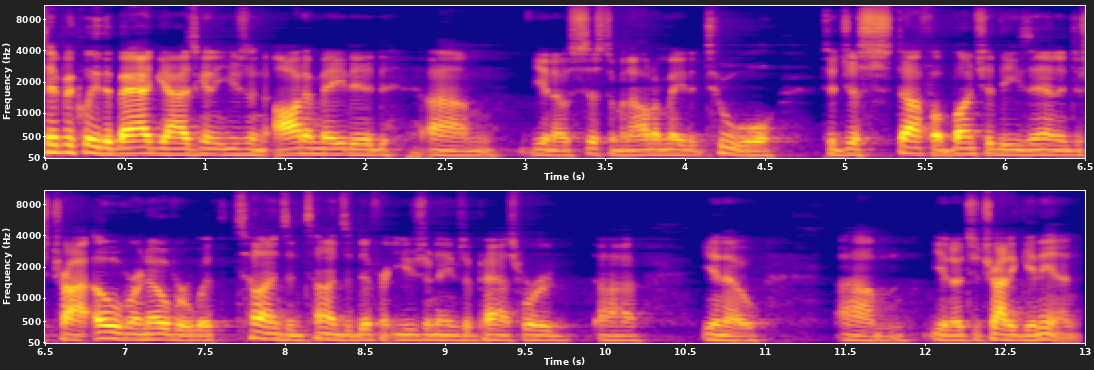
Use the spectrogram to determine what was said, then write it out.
Typically, the bad guy is going to use an automated um, you know, system, an automated tool to just stuff a bunch of these in and just try over and over with tons and tons of different usernames and password, uh, you know, um, you know, to try to get in.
